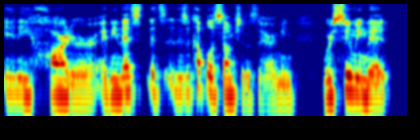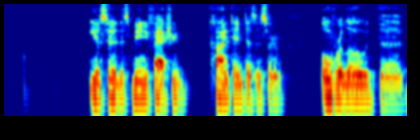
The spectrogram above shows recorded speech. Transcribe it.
any harder. I mean that's that's there's a couple assumptions there. I mean, we're assuming that you know sort of this manufactured content doesn't sort of overload the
